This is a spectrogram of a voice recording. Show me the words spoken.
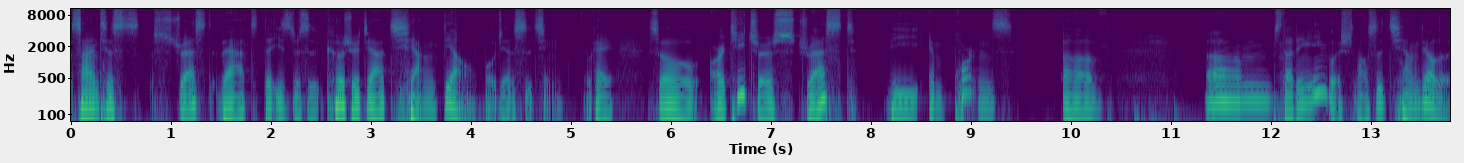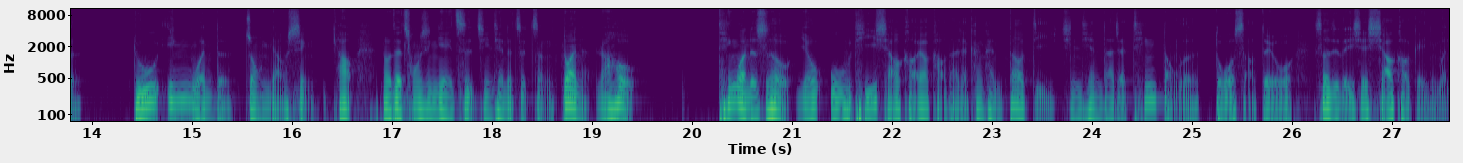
scientists stressed that 的意思就是科学家强调某件事情，OK，so our teacher stressed the importance of um studying English，老师强调了读英文的重要性。好，那我再重新念一次今天的这整段，然后听完的时候有五题小考要考大家，看看到底今天大家听懂了多少。对我设计了一些小考给你们。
